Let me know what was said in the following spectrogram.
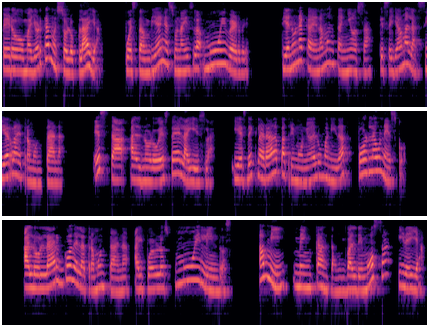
Pero Mallorca no es solo playa, pues también es una isla muy verde, tiene una cadena montañosa que se llama la Sierra de Tramontana. Está al noroeste de la isla y es declarada Patrimonio de la Humanidad por la UNESCO. A lo largo de la Tramontana hay pueblos muy lindos. A mí me encantan Valdemosa y Deya.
